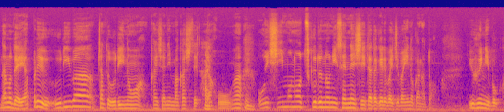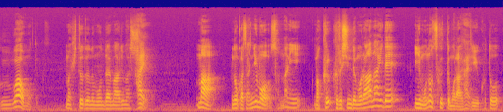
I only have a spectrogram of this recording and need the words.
なのでやっぱり売りはちゃんと売りの会社に任していった方が、美味しいものを作るのに専念していただければ一番いいのかなというふうに僕は思ってます。まあ、人手の問題もありますし、はい、まあ農家さんにもそんなに、まあ、苦しんでもらわないでいいものを作ってもらうっていうこと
